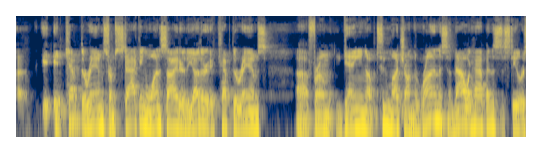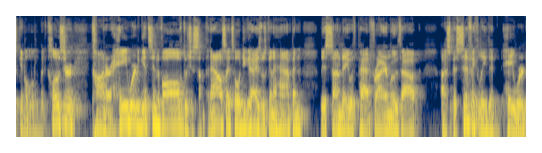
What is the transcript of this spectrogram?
Uh, it, it, kept the Rams from stacking one side or the other. It kept the Rams uh, from ganging up too much on the run. So now what happens? The Steelers get a little bit closer. Connor Heyward gets involved, which is something else I told you guys was going to happen this Sunday with Pat Freiermuth out uh, specifically that Hayward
